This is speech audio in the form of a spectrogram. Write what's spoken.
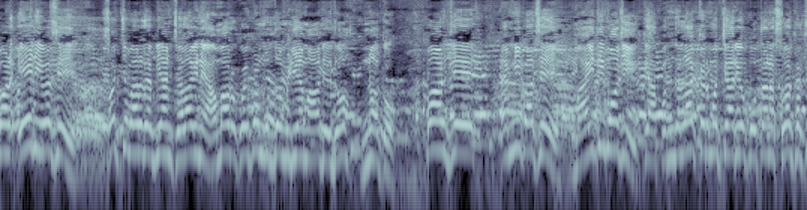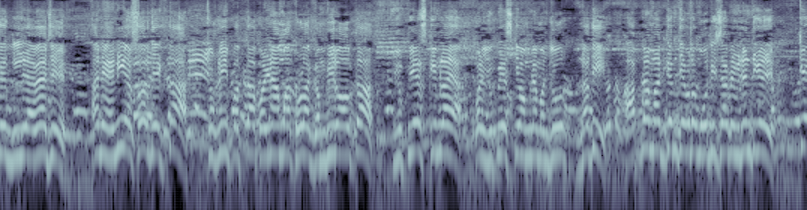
પણ એ દિવસે સ્વચ્છ ભારત અભિયાન ચલાવીને અમારો કોઈ પણ મુદ્દો મીડિયામાં આવવા દીધો નહોતો. પણ જે એમની પાસે માહિતી પહોંચી કે આ પંદર લાખ કર્મચારીઓ પોતાના સ્વખર્ચે દિલ્હી આવ્યા છે અને એની અસર દેખતા ચૂંટણી પત્તા પરિણામમાં થોડા ગંભીરો આવતા યુપીએસ સ્કીમ લાયા. પણ યુપીએસ સ્કીમ અમને મંજૂર નથી. આપના માધ્યમથી અમે મોદી સાહેબને વિનંતી કરીએ. કે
